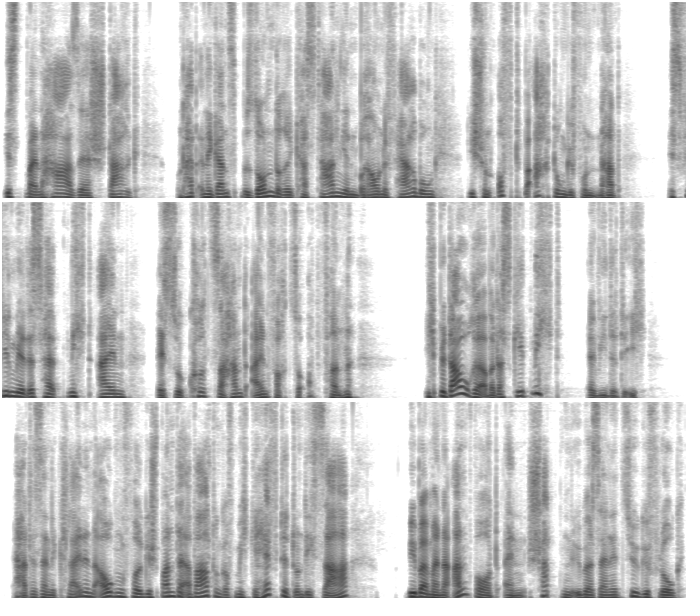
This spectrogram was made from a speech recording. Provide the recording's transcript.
ist mein Haar sehr stark und hat eine ganz besondere kastanienbraune Färbung, die schon oft Beachtung gefunden hat. Es fiel mir deshalb nicht ein, es so kurzerhand einfach zu opfern. »Ich bedauere, aber das geht nicht«, erwiderte ich. Er hatte seine kleinen Augen voll gespannter Erwartung auf mich geheftet, und ich sah, wie bei meiner Antwort ein Schatten über seine Züge flog.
